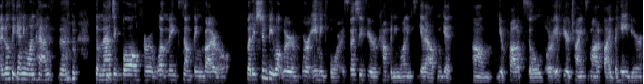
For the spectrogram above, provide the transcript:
I don't think anyone has the, the magic ball for what makes something viral, but it should be what we're, we're aiming for, especially if you're a company wanting to get out and get um, your product sold, or if you're trying to modify behavior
